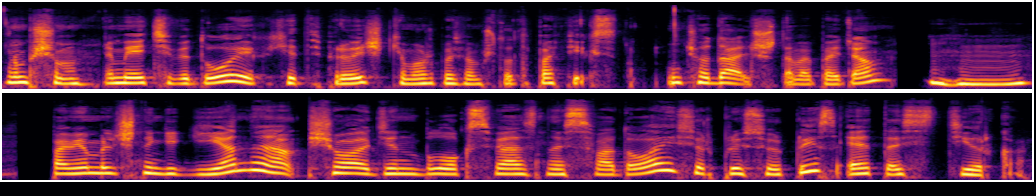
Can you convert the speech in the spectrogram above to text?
в общем, имейте в виду, и какие-то привычки, может быть, вам что-то пофиксит. Ничего, дальше давай пойдем. Угу. Помимо личной гигиены, еще один блок, связанный с водой, сюрприз-сюрприз, это стирка.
